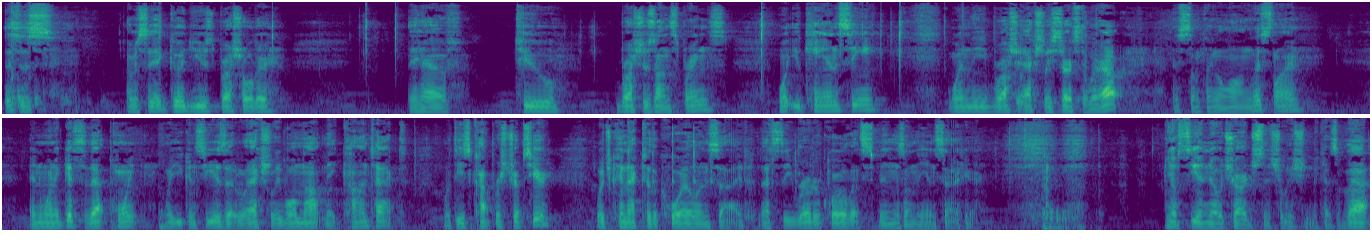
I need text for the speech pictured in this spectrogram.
this is obviously a good used brush holder. They have two brushes on springs. What you can see when the brush actually starts to wear out is something along this line. And when it gets to that point, what you can see is that it actually will not make contact with these copper strips here, which connect to the coil inside. That's the rotor coil that spins on the inside here. You'll see a no charge situation because of that.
